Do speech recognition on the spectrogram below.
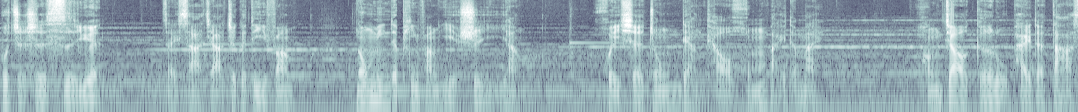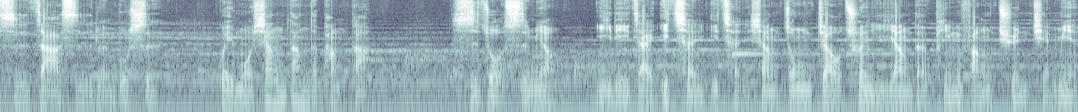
不只是寺院。在萨迦这个地方，农民的平房也是一样，灰色中两条红白的脉。黄教格鲁派的大寺扎什伦布寺，规模相当的庞大。四座寺庙屹立在一层一层像宗教村一样的平房群前面，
